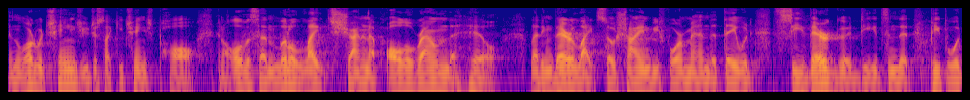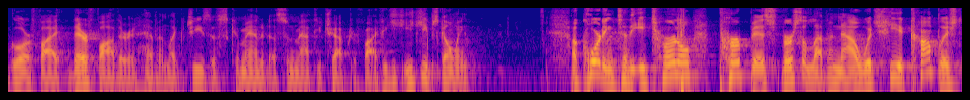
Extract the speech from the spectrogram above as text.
And the Lord would change you just like He changed Paul. And all of a sudden, little lights shining up all around the hill, letting their light so shine before men that they would see their good deeds and that people would glorify their Father in heaven, like Jesus commanded us in Matthew chapter 5. He, he keeps going according to the eternal purpose, verse 11 now, which he accomplished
